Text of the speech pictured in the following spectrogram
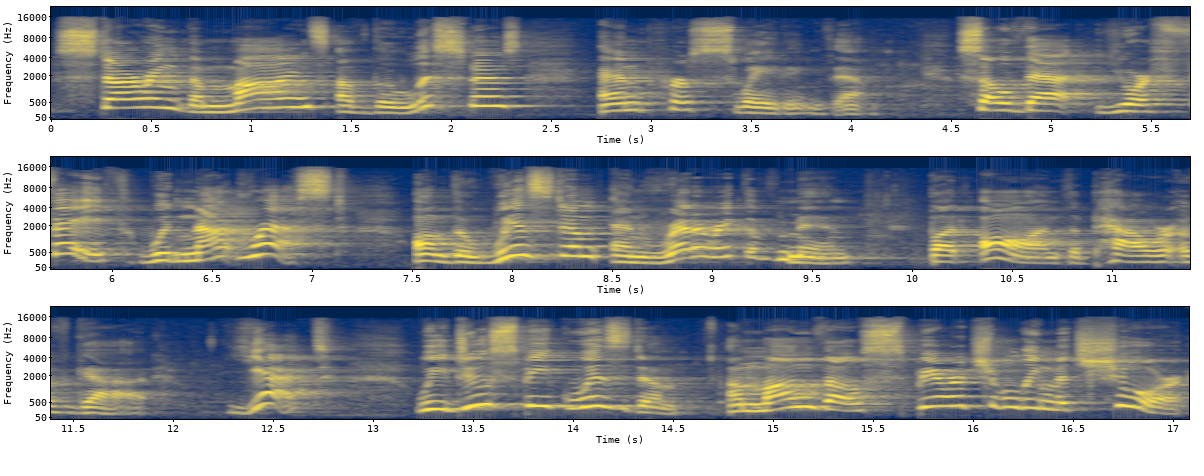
stirring the minds of the listeners and persuading them, so that your faith would not rest on the wisdom and rhetoric of men but on the power of God. Yet, we do speak wisdom among those spiritually mature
